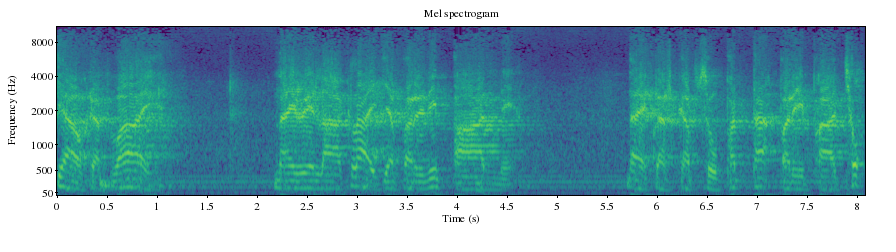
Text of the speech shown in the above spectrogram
เจ้ากรัสไว้ ในเวลาใกล้จะปรินิพพานเนี่ย ได้กรัสกับสุพัทธปริภาชก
